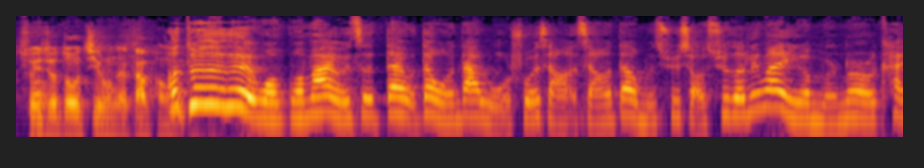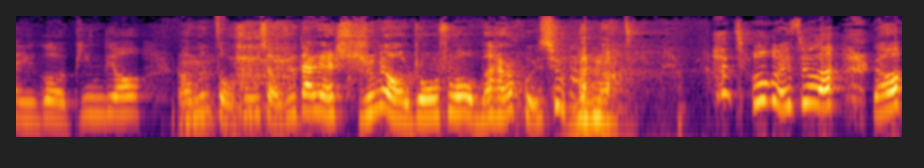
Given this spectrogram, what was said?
所以就都集中在大棚啊，对对对，我我妈有一次带带我跟大鲁说想想要带我们去小区的另外一个门那儿看一个冰雕，然后我们走出小区大概十秒钟，说我们还是回去吧。就回去了，然后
